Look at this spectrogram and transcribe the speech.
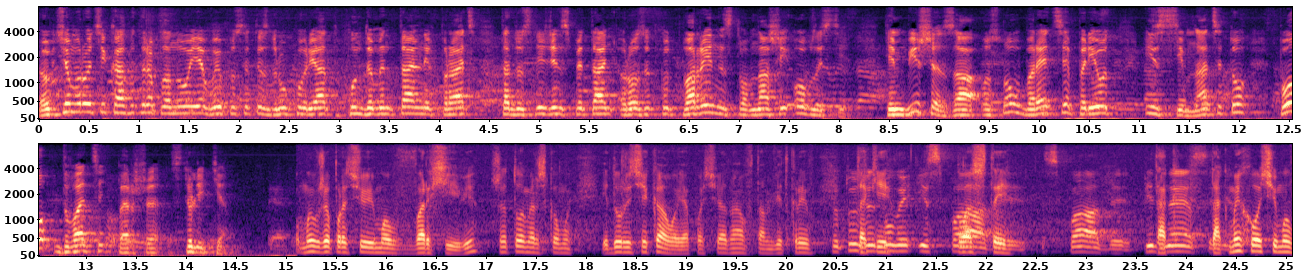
В цьому році кафедра планує випустити з друку ряд фундаментальних праць та досліджень з питань розвитку тваринництва в нашій області. Тим більше за основу береться період із 17 по 21 століття. Ми вже працюємо в архіві Житомирському, і дуже цікаво. Я починав там відкрив тут такі були і спади, пласти. спади, Так, піднесення. так, ми хочемо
